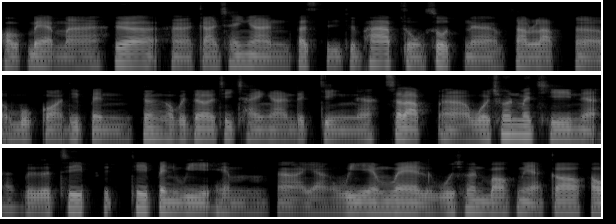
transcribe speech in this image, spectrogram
ออกแบบมาเพื่ออการใช้งานประสิทธิภาพสูงสุดนะสำหรับอุปกรณ์ที่เป็นเครื่องคอมพิวเตอร์ที่ใช้งานได้จริงนะสำหรับอ่า virtual machine เนี่ยหรือที่ที่เป็น VM อ่าอย่าง VMware หรือ VirtualBox เนี่ยก็เขา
